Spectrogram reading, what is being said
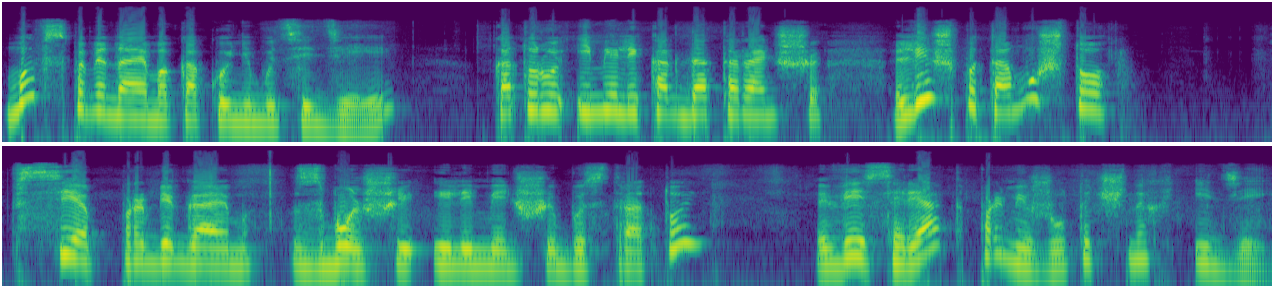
мы вспоминаем о какой-нибудь идее, которую имели когда-то раньше, лишь потому, что все пробегаем с большей или меньшей быстротой весь ряд промежуточных идей.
